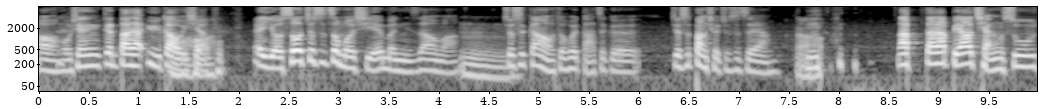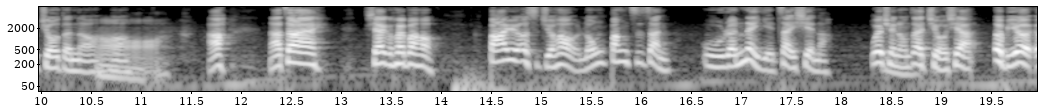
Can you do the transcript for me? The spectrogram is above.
哦，我先跟大家预告一下，哦，哎、有时候就是这么邪门，你知道吗？嗯，就是刚好都会打这个，就是棒球就是这样。哦 那大家不要抢输 Jordan 哦。哦哦，好，那再来下一个快报哈，八月二十九号龙邦之战，五人内也在线啊。魏全龙在九下二比二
